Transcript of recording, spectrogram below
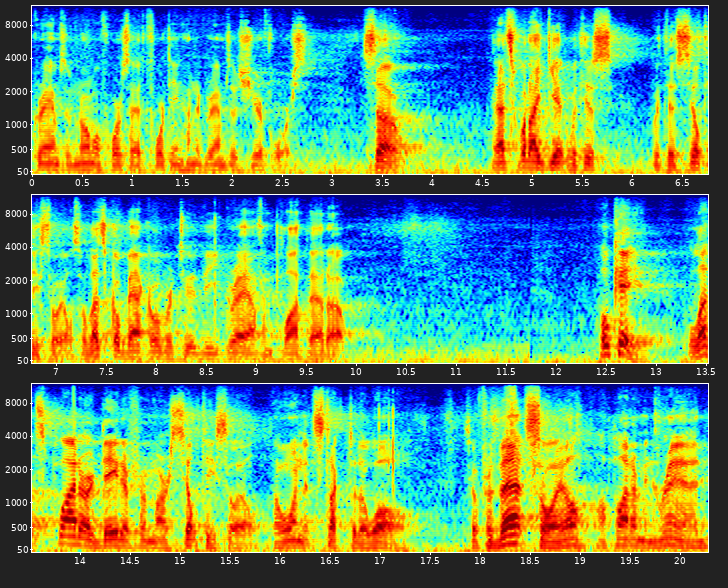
grams of normal force, I had 1400 grams of shear force. So, that's what I get with this, with this silty soil. So let's go back over to the graph and plot that up. Okay, let's plot our data from our silty soil, the one that's stuck to the wall. So for that soil, I'll plot them in red.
